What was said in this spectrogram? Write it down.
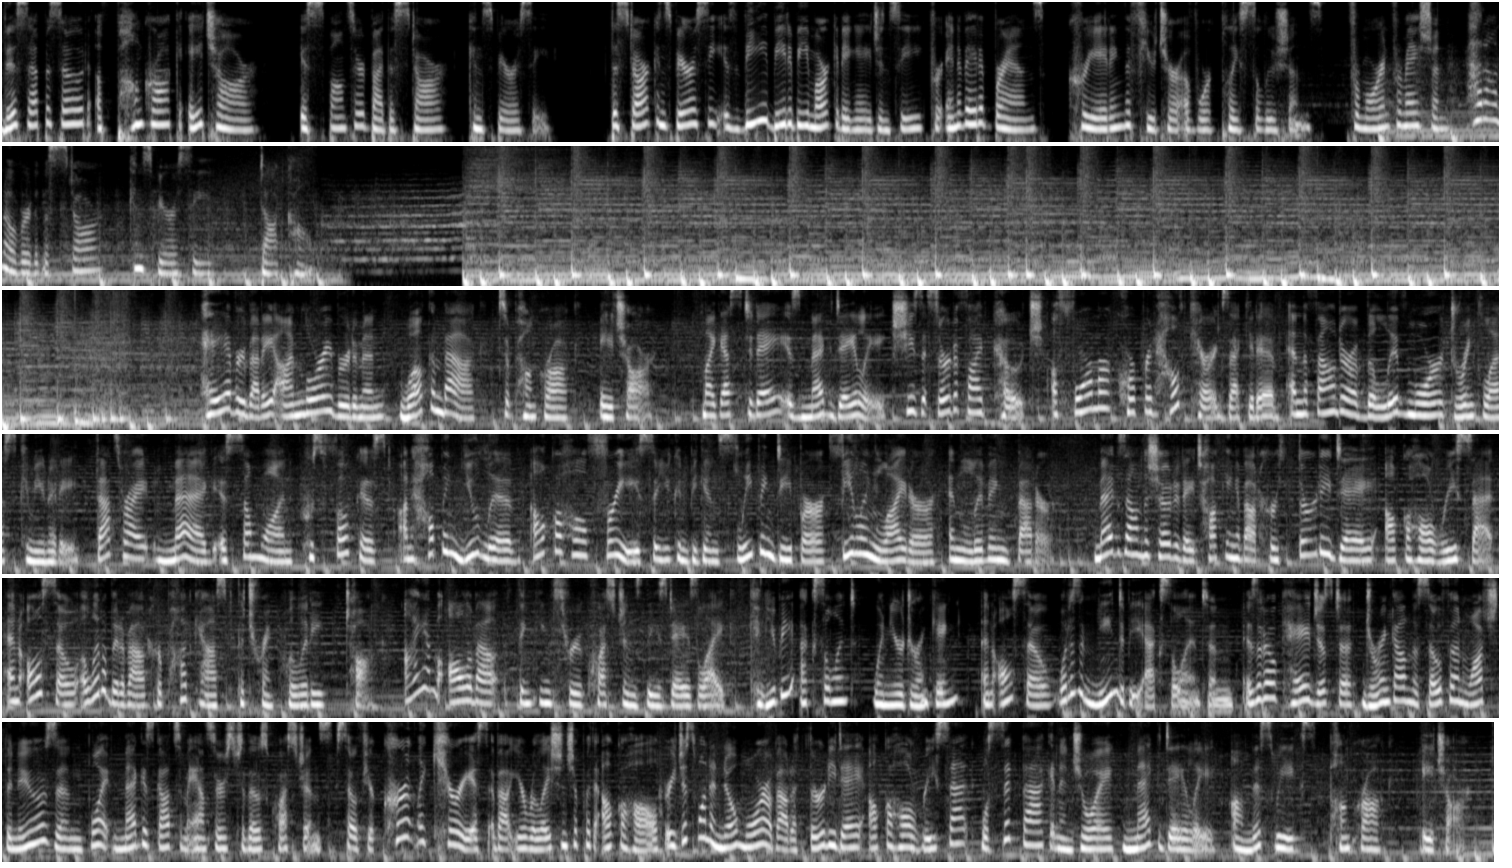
This episode of Punk Rock HR is sponsored by the Star Conspiracy. The Star Conspiracy is the B2B marketing agency for innovative brands creating the future of workplace solutions. For more information, head on over to thestarconspiracy.com. Hey, everybody, I'm Laurie Ruettimann. Welcome back to Punk Rock HR. My guest today is Meg Daly. She's a certified coach, a former corporate healthcare executive, and the founder of the Live More, Drink Less community. That's right, Meg is someone who's focused on helping you live alcohol free so you can begin sleeping deeper, feeling lighter, and living better. Meg's on the show today talking about her 30 day alcohol reset and also a little bit about her podcast, The Tranquility Talk. I am all about thinking through questions these days like can you be excellent when you're drinking? And also, what does it mean to be excellent? And is it okay just to drink on the sofa and watch the news? And boy, Meg has got some answers to those questions. So if you're currently curious about your relationship with alcohol, or you just want to know more about a 30 day alcohol reset, well, sit back and enjoy Meg Daly on this week's Punk Rock HR.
